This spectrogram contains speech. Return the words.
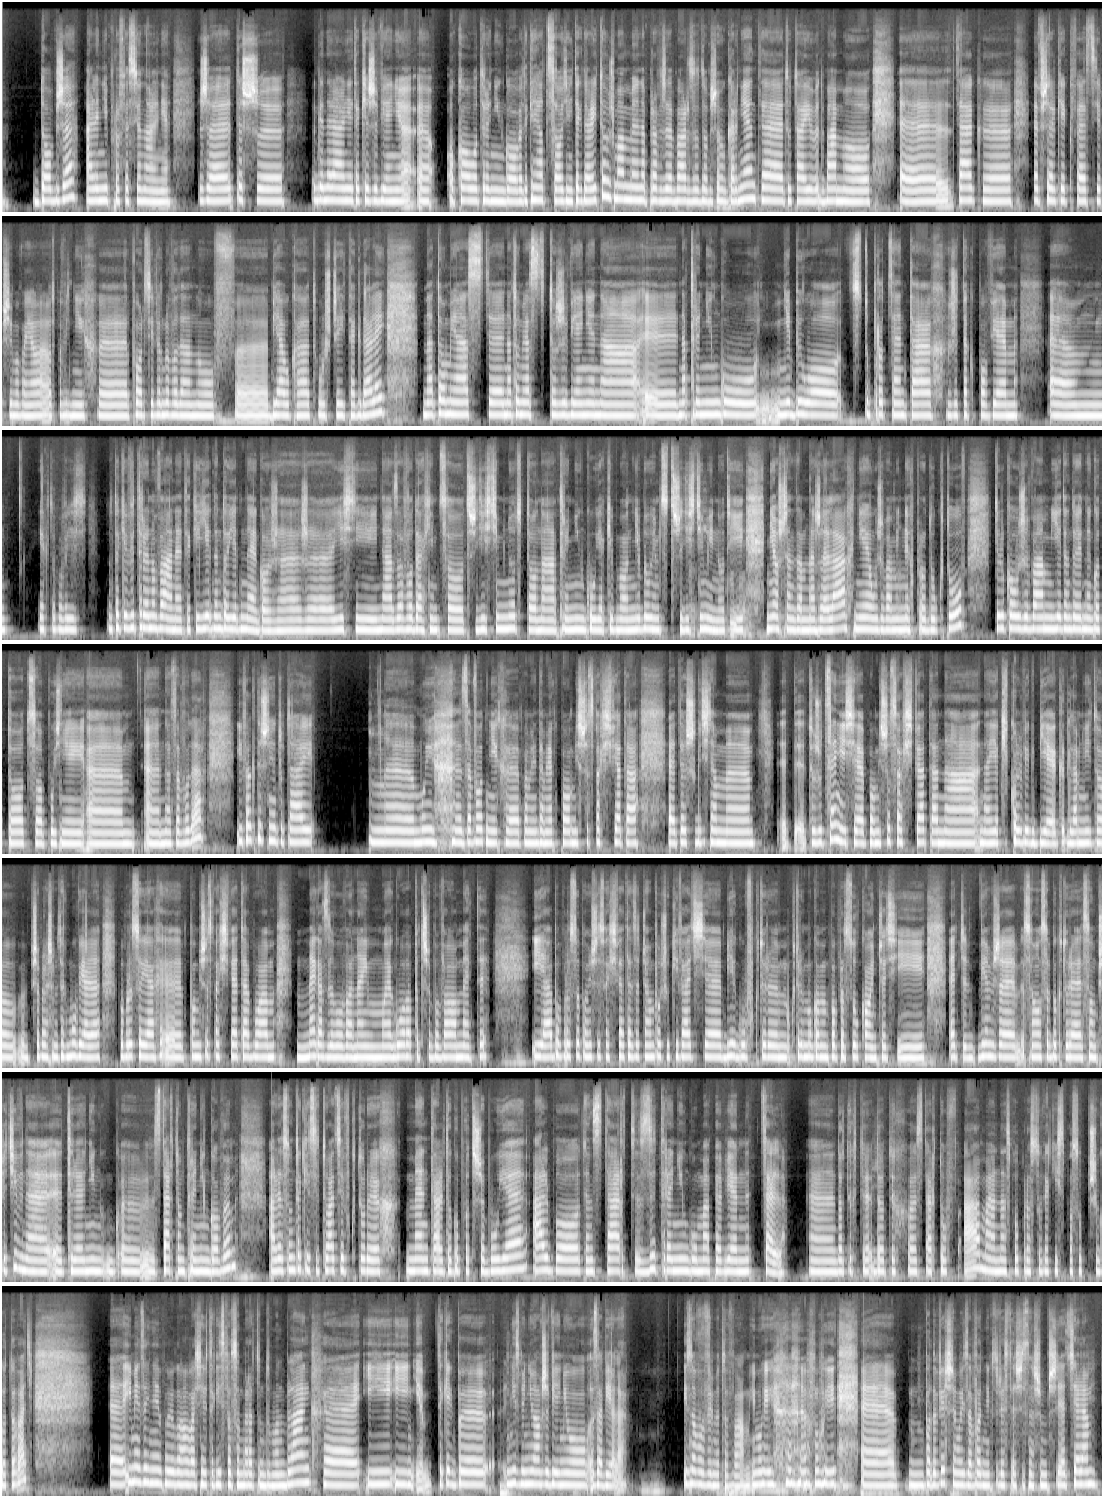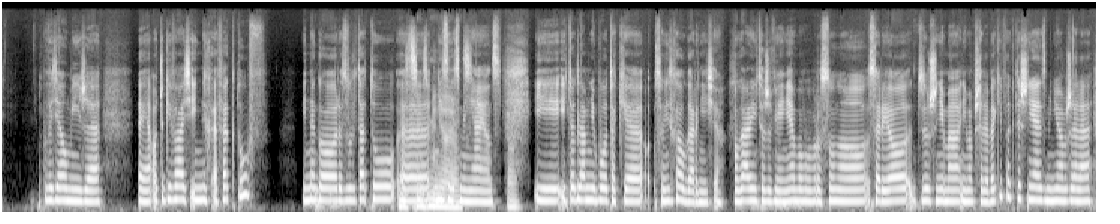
dobrze, ale nieprofesjonalnie. Że też y, generalnie takie żywienie y, około treningowe, takie na co dzień i tak dalej, to już mamy naprawdę bardzo dobrze ogarnięte. Tutaj dbamy o e, tak, e, wszelkie kwestie przyjmowania odpowiednich e, porcji węglowodanów, e, białka, tłuszczy i tak dalej. Natomiast, e, natomiast to żywienie na, e, na treningu nie było w 100%, że tak powiem, em, jak to powiedzieć, no takie wytrenowane, takie jeden do jednego, że, że jeśli na zawodach im co 30 minut, to na treningu, jaki by on nie był, im co 30 minut. I nie oszczędzam na żelach, nie używam innych produktów, tylko używam jeden do jednego to, co później e, e, na zawodach. I faktycznie tutaj Mój zawodnik, e, pamiętam jak po Mistrzostwach Świata, e, też gdzieś tam e, to rzucenie się po Mistrzostwach Świata na, na jakikolwiek bieg, dla mnie to, przepraszam, tak mówię, ale po prostu ja e, po Mistrzostwach Świata byłam mega zdołowana i moja głowa potrzebowała mety. I ja po prostu po Mistrzostwach Świata zaczęłam poszukiwać e, biegów, którym, którym mogłabym po prostu ukończyć. I e, wiem, że są osoby, które są przeciwne e, trening, e, startom treningowym, ale są takie sytuacje, w których mental tego potrzebuje, albo ten start z treningu ma pewien cel e, do tych, do tych startów, a ma nas po prostu w jakiś sposób przygotować. E, I między innymi pobiegłam właśnie w taki sposób maraton du Mont Blanc e, i, i tak jakby nie zmieniłam w żywieniu za wiele. I znowu wymiotowałam. I mój, mój e, mój zawodnik, który też jest naszym przyjacielem, powiedział mi, że oczekiwałaś innych efektów, innego rezultatu, Nic nie zmieniając. nie zmieniając. Tak. I, I to dla mnie było takie, Soniska, ogarnij się, ogarnij to żywienie, bo po prostu, no serio, to już nie ma, nie ma przelewek. I faktycznie zmieniłam żele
